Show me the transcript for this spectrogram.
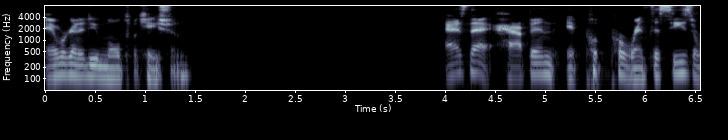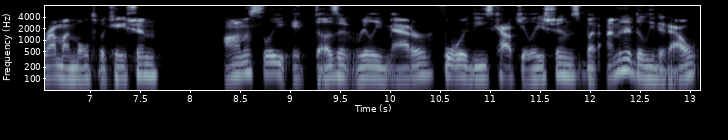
and we're going to do multiplication as that happened, it put parentheses around my multiplication. Honestly, it doesn't really matter for these calculations, but I'm going to delete it out.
